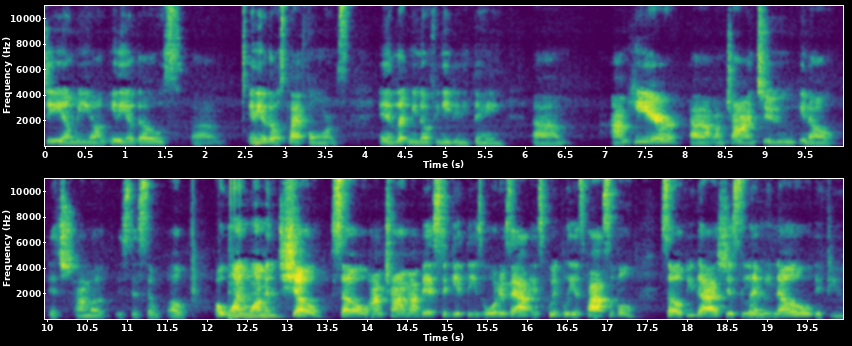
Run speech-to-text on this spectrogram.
DM me on any of those um, any of those platforms, and let me know if you need anything. Um, I'm here. Uh, I'm trying to, you know, it's I'm a it's just a, a a one woman show, so I'm trying my best to get these orders out as quickly as possible. So if you guys just let me know if you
